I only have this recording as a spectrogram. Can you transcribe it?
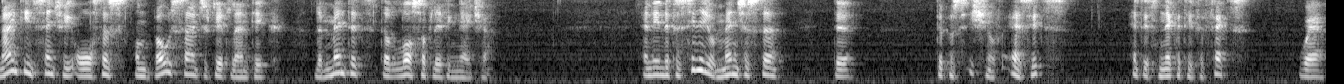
19th century authors on both sides of the Atlantic lamented the loss of living nature. And in the vicinity of Manchester, the deposition of acids and its negative effects were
